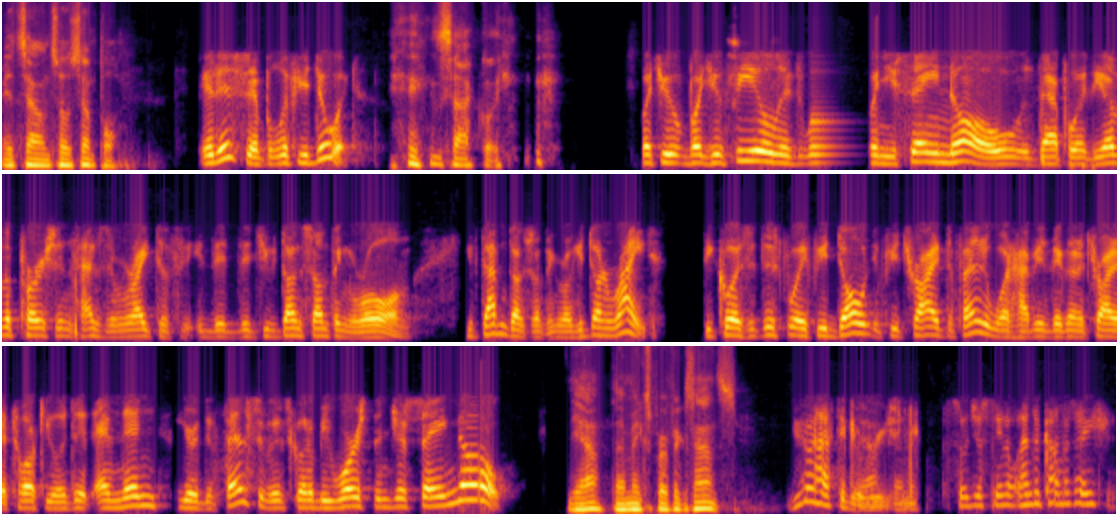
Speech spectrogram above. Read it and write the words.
It sounds so simple. It is simple if you do it. exactly. But you but you feel that when you say no, at that point the other person has the right to that, that you've done something wrong. You haven't done something wrong. You've done right because at this point, if you don't, if you try to defend it, what have you, they're going to try to talk you into it, and then your defensive is going to be worse than just saying no. Yeah, that makes perfect sense. You don't have to give yeah, reason, so just you know end the conversation,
